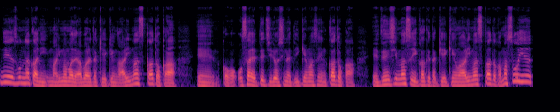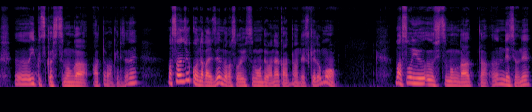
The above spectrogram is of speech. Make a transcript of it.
でその中に、まあ、今まで暴れた経験がありますか？とか、えー、こう抑えて治療しないといけませんかとか、えー、全身麻酔かけた経験はありますかとか、まあ、そういういくつか質問があったわけですよね。まあ、30個の中で全部がそういう質問ではなかったんですけどもまあそういう質問があったんですよね。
